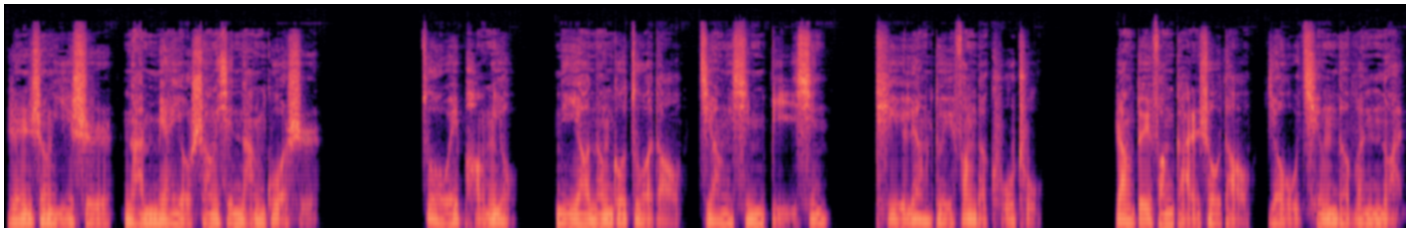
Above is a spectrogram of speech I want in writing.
人生一世，难免有伤心难过时，作为朋友。你要能够做到将心比心，体谅对方的苦楚，让对方感受到友情的温暖。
